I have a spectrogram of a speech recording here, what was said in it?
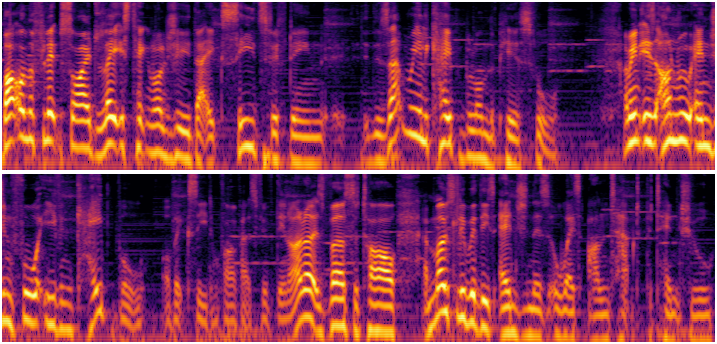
but on the flip side, latest technology that exceeds 15, is that really capable on the PS4? I mean, is Unreal Engine 4 even capable of exceeding Final Fantasy 15? I know it's versatile, and mostly with these engines, there's always untapped potential.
